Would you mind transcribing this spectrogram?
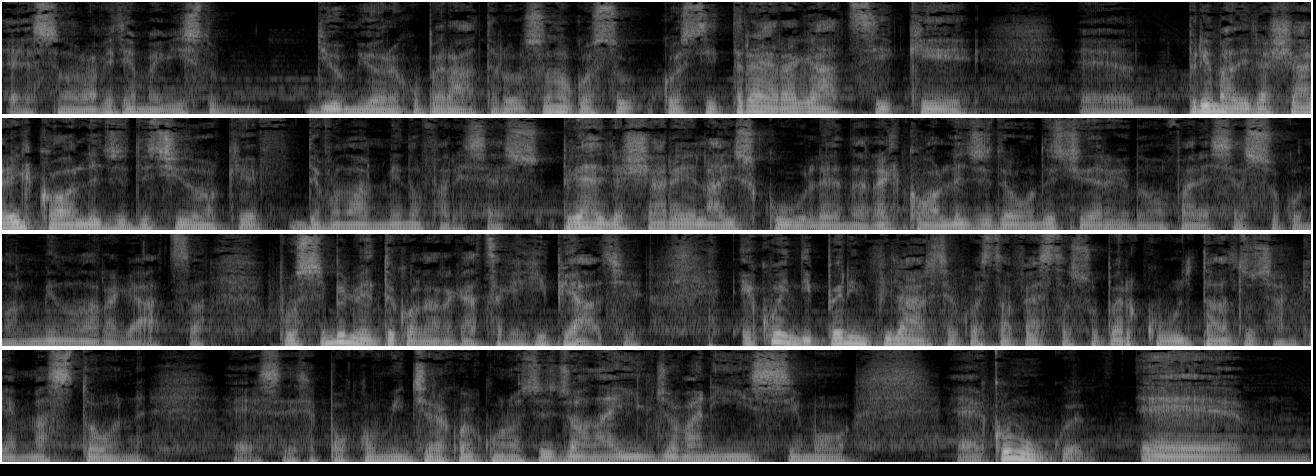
eh, se non l'avete mai visto, Dio mio recuperatelo, sono questo, questi tre ragazzi che eh, prima di lasciare il college decidono che devono almeno fare sesso. Prima di lasciare l'high school e andare al college devono decidere che devono fare sesso con almeno una ragazza, possibilmente con la ragazza che gli piace. E quindi per infilarsi a questa festa super cool, l'altro c'è anche Emma Stone, eh, se, se, può convincere qualcuno, c'è Jonah Hill giovanissimo. Eh, comunque, ehm,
